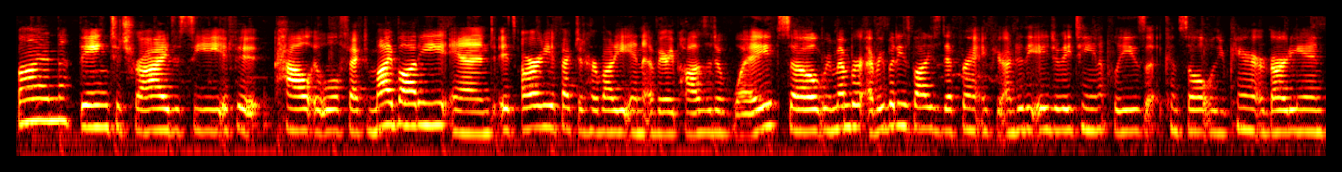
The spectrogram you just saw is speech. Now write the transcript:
fun thing to try to see if it how it will affect my body and it's already affected her body in a very positive way. So remember everybody's body is different. If you're under the age of 18 please consult with your parent or guardian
